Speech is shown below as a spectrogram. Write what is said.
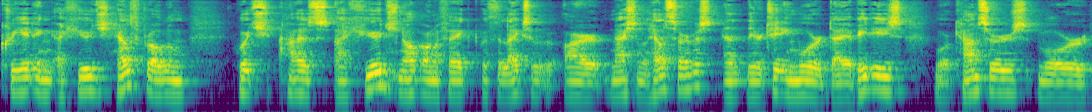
creating a huge health problem which has a huge knock on effect with the likes of our National Health Service. And they're treating more diabetes, more cancers, more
